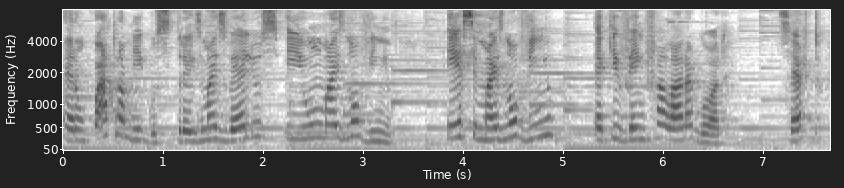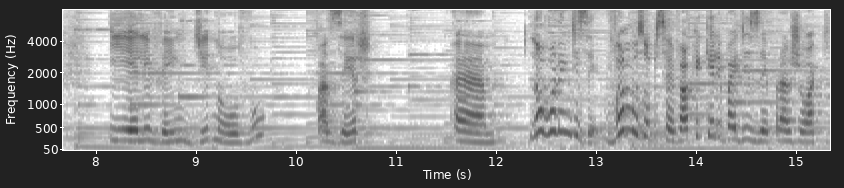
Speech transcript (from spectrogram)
Eram quatro amigos, três mais velhos e um mais novinho. Esse mais novinho é que vem falar agora, certo? E ele vem de novo fazer uh, não vou nem dizer. Vamos observar o que, que ele vai dizer para Jó aqui.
